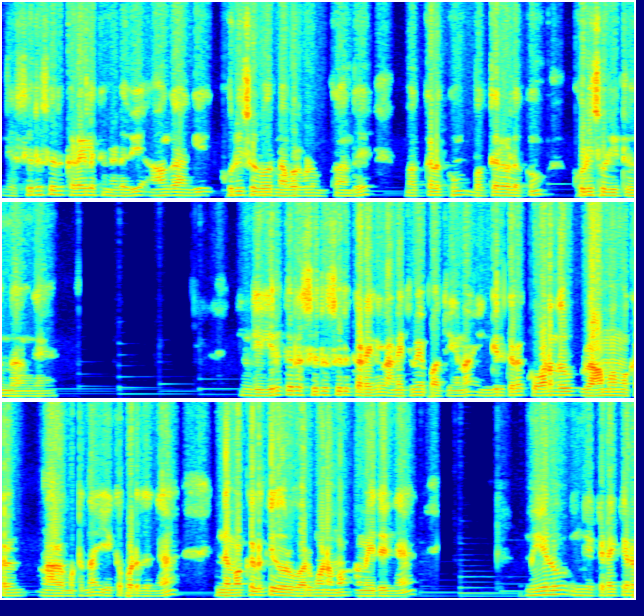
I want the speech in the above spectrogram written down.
இந்த சிறு சிறு கடைகளுக்கு நடுவே ஆங்காங்கே குறி சொல்வோர் நபர்களும் உட்கார்ந்து மக்களுக்கும் பக்தர்களுக்கும் குறி சொல்லிட்டு இருந்தாங்க. இங்கே இருக்கிற சிறு சிறு கடைகள் அனைத்துமே பார்த்தீங்கன்னா இங்கே இருக்கிற கோடந்தூர் கிராம மக்கள்னால் மட்டும்தான் இயக்கப்படுதுங்க. இந்த மக்களுக்கு இது ஒரு வருமானமாக அமைதுங்க. மேலும் இங்கே கிடைக்கிற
